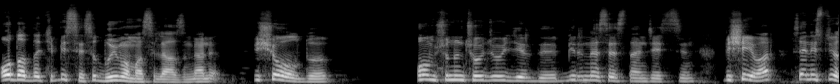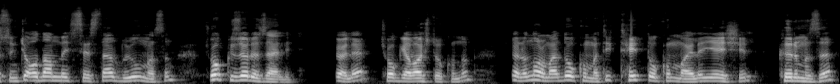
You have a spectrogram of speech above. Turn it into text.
odadaki bir sesi duymaması lazım. Yani bir şey oldu. Komşunun çocuğu girdi. Birine sesleneceksin. Bir şey var. Sen istiyorsun ki odamdaki sesler duyulmasın. Çok güzel özellik. Şöyle çok yavaş dokundum. Şöyle normal dokunmatik tek dokunmayla yeşil, kırmızı.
